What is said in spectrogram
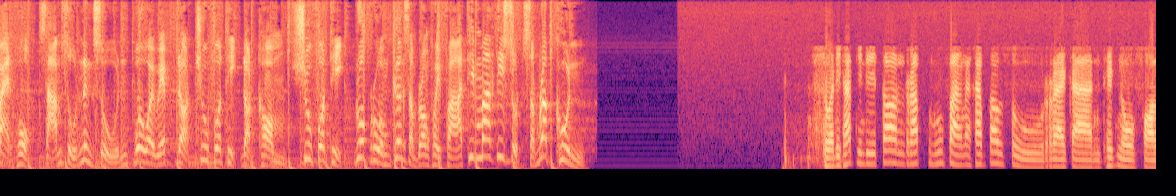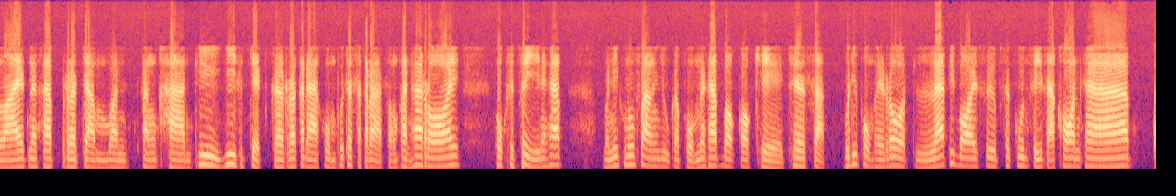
186 3010 www.chufotic.com ชูโฟติกรวบรวมเครื่องสำรองไฟฟ้าที่มากที่สุดสำหรับคุณ สวัสดีครับ ยินดีต้อนรับคุณผู้ฟังนะครับ เข้าสู่รายการเทคโนโลยีไลฟ์นะครับ ประจำวันอังคารที่ 27 กรกฎาคมพุทธศักราช 2564 นะครับ วันนี้คุณผู้ฟังอยู่กับผมนะครับ บอกกอเคเชอศักดิ์วุฒิพงษ์ไพโรธและพี่บอยสืบสกุลศรีสาครครับ ส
